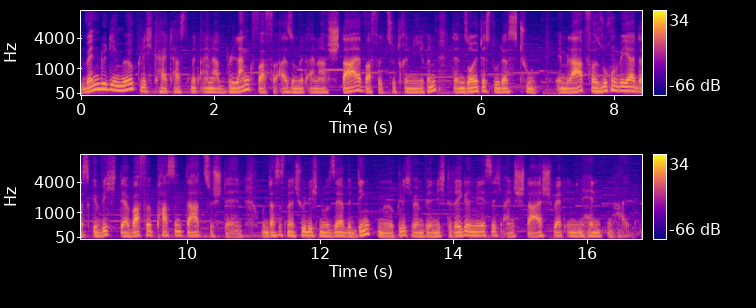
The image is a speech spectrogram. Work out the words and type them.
wenn du die Möglichkeit hast, mit einer Blankwaffe, also mit einer Stahlwaffe zu trainieren, dann solltest du das tun. Im Lab versuchen wir ja, das Gewicht der Waffe passend darzustellen. Und das ist natürlich nur sehr bedingt möglich, wenn wir nicht regelmäßig ein Stahlschwert in den Händen halten.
